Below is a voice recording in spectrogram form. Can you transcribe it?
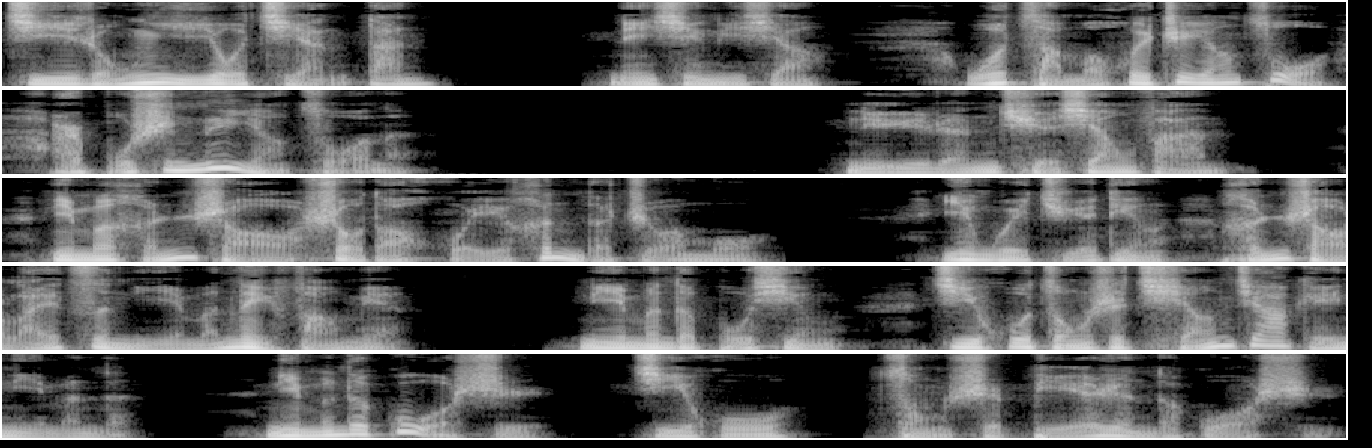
既容易又简单。您心里想，我怎么会这样做，而不是那样做呢？女人却相反，你们很少受到悔恨的折磨，因为决定很少来自你们那方面。你们的不幸几乎总是强加给你们的，你们的过失几乎总是别人的过失。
